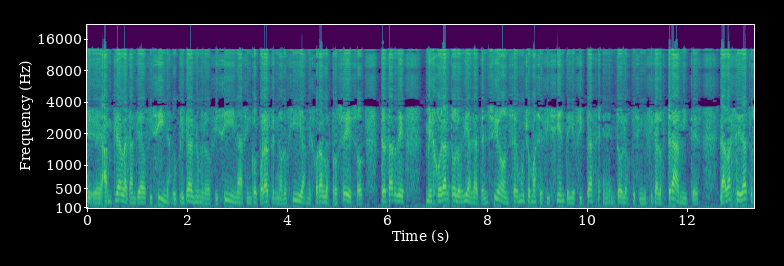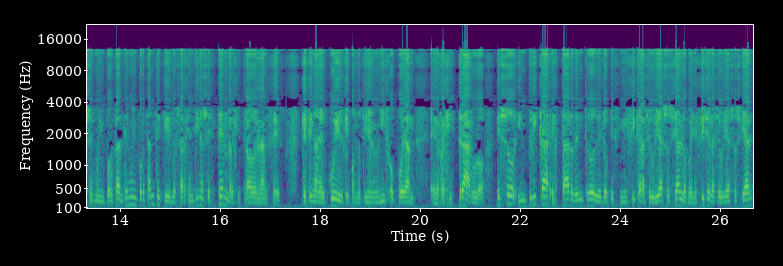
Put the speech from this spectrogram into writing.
eh, ampliar la cantidad de oficinas, duplicar el número de oficinas, incorporar tecnologías, mejorar los procesos, tratar de mejorar todos los días la atención, ser mucho más eficiente y eficaz en, en todo lo que significa los trámites. La base de datos es muy importante. Es muy importante que los argentinos estén registrados en la ANSES, que tengan el CUIL, que cuando tienen un hijo puedan eh, registrarlo. Eso implica estar dentro de lo que significa la seguridad social, los beneficios de la seguridad social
